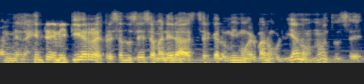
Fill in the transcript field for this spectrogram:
a la gente de mi tierra expresándose de esa manera acerca de los mismos hermanos bolivianos, ¿no? Entonces,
